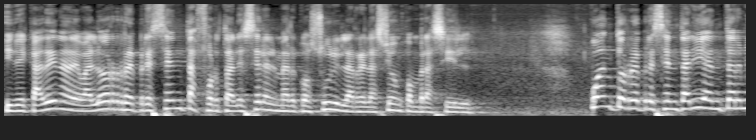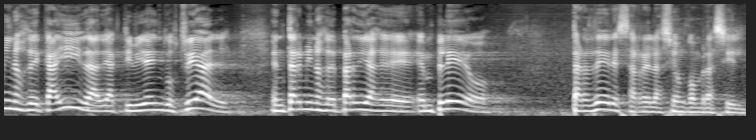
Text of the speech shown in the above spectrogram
y de cadena de valor representa fortalecer el Mercosur y la relación con Brasil? ¿Cuánto representaría en términos de caída de actividad industrial, en términos de pérdidas de empleo, perder esa relación con Brasil?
